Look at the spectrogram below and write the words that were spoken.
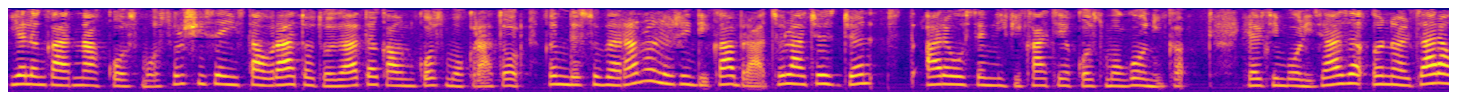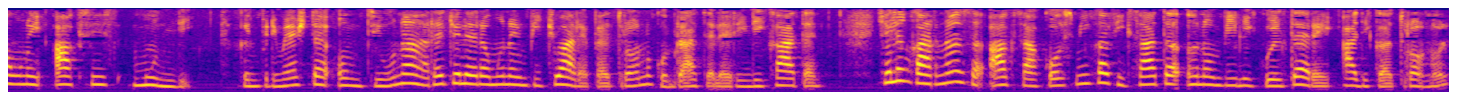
el încarna cosmosul și se instaura totodată ca un cosmocrator. Când de suveranul își ridica brațul, acest gen are o semnificație cosmogonică. El simbolizează înălțarea unui axis mundi. Când primește oncțiunea, regele rămâne în picioare pe tron cu brațele ridicate. El încarnează axa cosmică fixată în umbilicul terei, adică tronul,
